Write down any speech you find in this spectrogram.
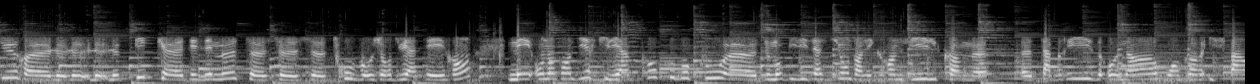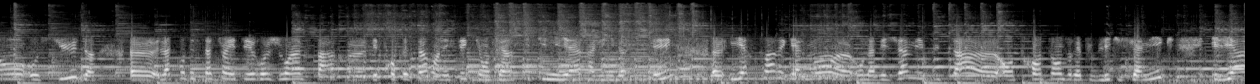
sûr, euh, le, pic des émeutes se, trouve aujourd'hui à Téhéran, mais on entend dire qu'il y a beaucoup, beaucoup euh, de mobilisation dans les grandes villes comme euh, Tabriz au nord ou encore Isfahan au sud. Euh, la contestation a été rejointe par euh, des professeurs, en effet, qui ont fait un sit-in hier à l'université. hier soir également, on n'avait jamais vu ça en 30 ans de République islamique. Il y a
